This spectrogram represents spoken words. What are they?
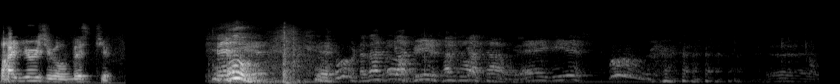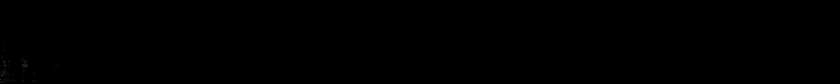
My usual mischief. Ooh. Now that's got, that one? hey, Venus.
